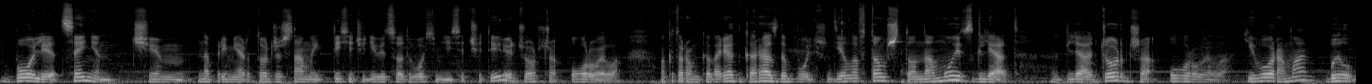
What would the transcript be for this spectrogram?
более ценен, чем, например, тот же самый 1984 Джорджа Оруэлла, о котором говорят гораздо больше. Дело в том, что, на мой взгляд, для Джорджа Оруэлла его роман был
